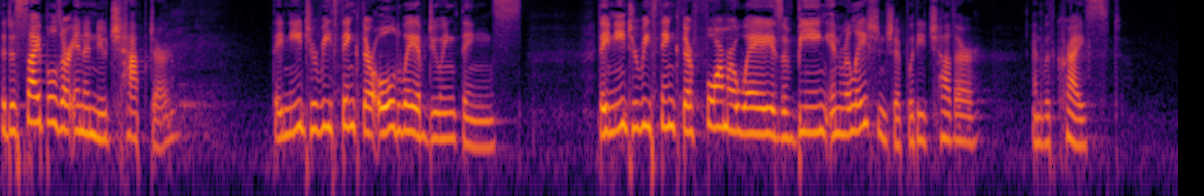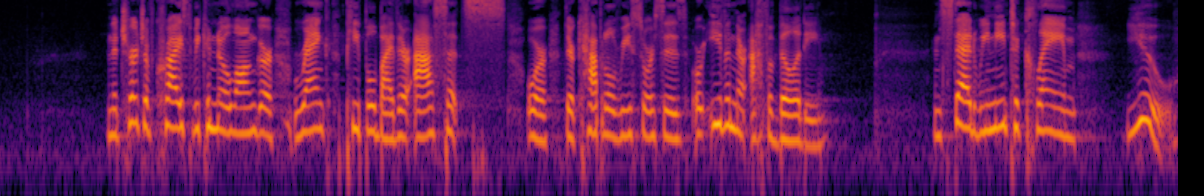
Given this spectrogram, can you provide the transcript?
The disciples are in a new chapter. They need to rethink their old way of doing things. They need to rethink their former ways of being in relationship with each other and with Christ. In the Church of Christ, we can no longer rank people by their assets or their capital resources or even their affability. Instead, we need to claim you.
